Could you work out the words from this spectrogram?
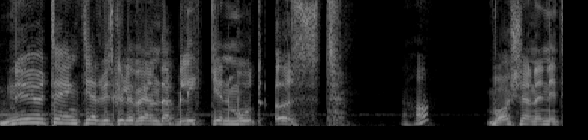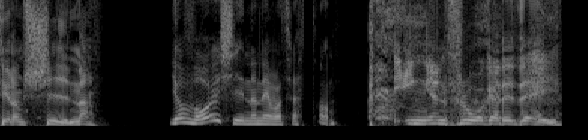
Nu tänkte jag att vi skulle vända blicken mot öst. Jaha. Vad känner ni till om Kina? Jag var i Kina när jag var 13. Ingen frågade dig.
